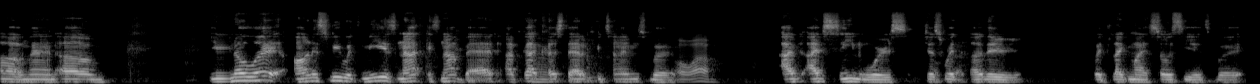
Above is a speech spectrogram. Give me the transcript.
Oh man. Um you know what? Honestly, with me it's not it's not bad. I've got Mhm. cussed at a few times, but Oh wow. I've I've seen worse just with Okay. other with like my associates, but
